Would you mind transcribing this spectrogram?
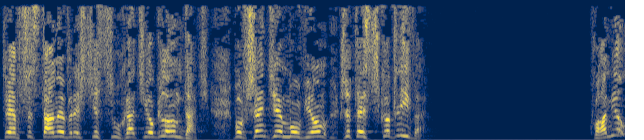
to ja przestanę wreszcie słuchać i oglądać, bo wszędzie mówią, że to jest szkodliwe. Kłamią?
